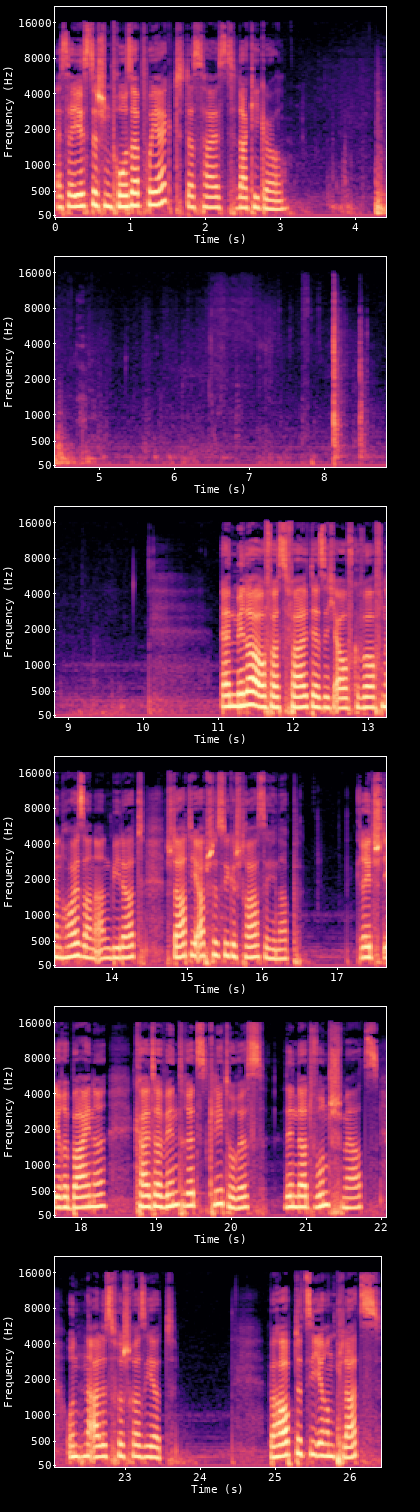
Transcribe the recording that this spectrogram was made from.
essayistischen Prosa-Projekt, das heißt Lucky Girl. Ein Miller auf Asphalt, der sich aufgeworfenen Häusern anbiedert, starrt die abschüssige Straße hinab. Grätscht ihre Beine, kalter Wind ritzt Klitoris, lindert Wundschmerz, unten alles frisch rasiert. Behauptet sie ihren Platz,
